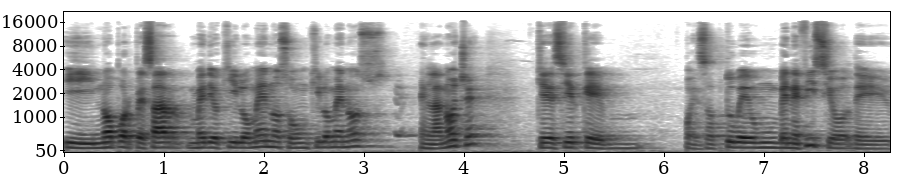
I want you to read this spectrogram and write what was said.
y no por pesar medio kilo menos o un kilo menos en la noche, quiere decir que pues obtuve un beneficio de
